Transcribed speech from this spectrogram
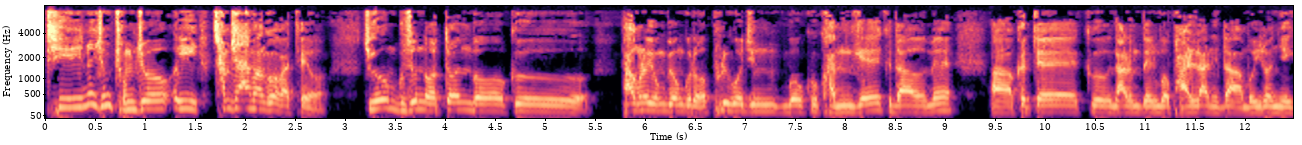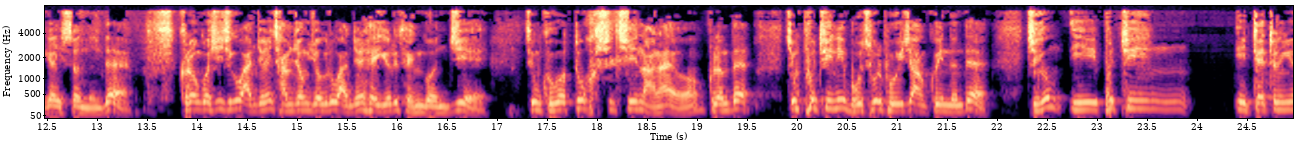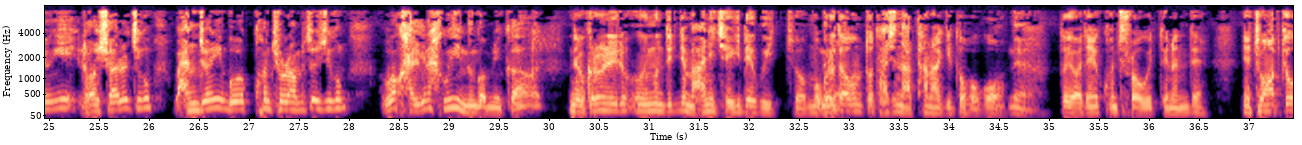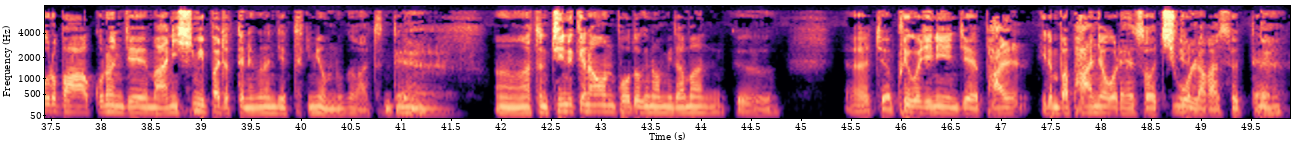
푸틴은 좀 좀저 이 잠잠한 것 같아요. 지금 무슨 어떤 뭐 그 바그너 용병그룹 프리고진 뭐 그 관계 그 다음에 아 그때 그 나름대로 뭐 반란이다 뭐 이런 얘기가 있었는데 그런 것이 지금 완전히 잠정적으로 완전히 해결이 된 건지 지금 그것도 확실치는 않아요. 그런데 지금 푸틴이 모습을 보이지 않고 있는데 지금 이 푸틴 이 대통령이 러시아를 지금 완전히 뭐 컨트롤하면서 지금 뭐 관리를 하고 있는 겁니까? 뭐 그런 의- 의문들이 이제 많이 제기되고 있죠. 뭐 네. 그러다 보면 또 다시 나타나기도 하고 네. 또 여전히 컨트롤하고 있다는데 예, 종합적으로 봐갖고는 이제 많이 힘이 빠졌다는 거는 이제 틀림이 없는 것 같은데. 네. 어, 하여튼 뒤늦게 나온 보도긴 합니다만 그, 에, 저, 프리고진이 이제 발, 이른바 반역을 해서 치고 네. 올라갔을 때 네.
